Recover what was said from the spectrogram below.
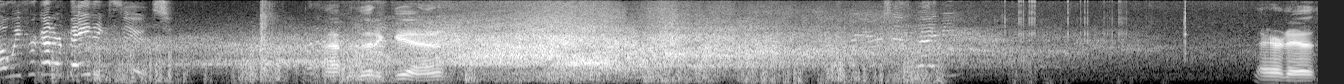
Oh, we forgot our bathing suits. Happens it again. There it is.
